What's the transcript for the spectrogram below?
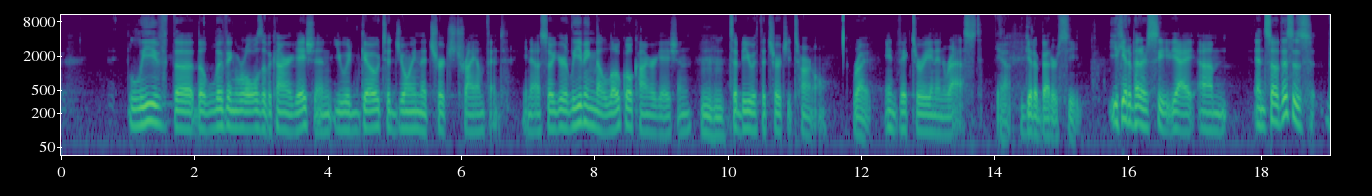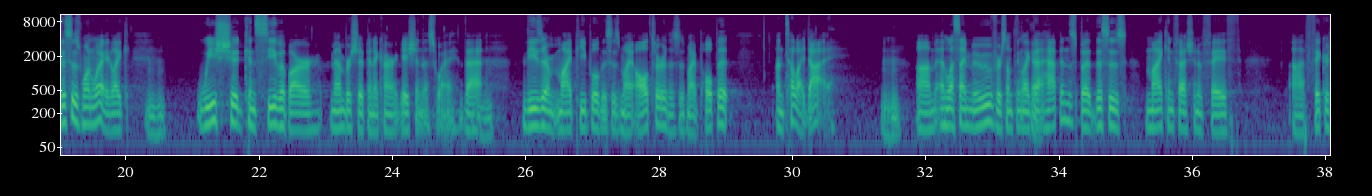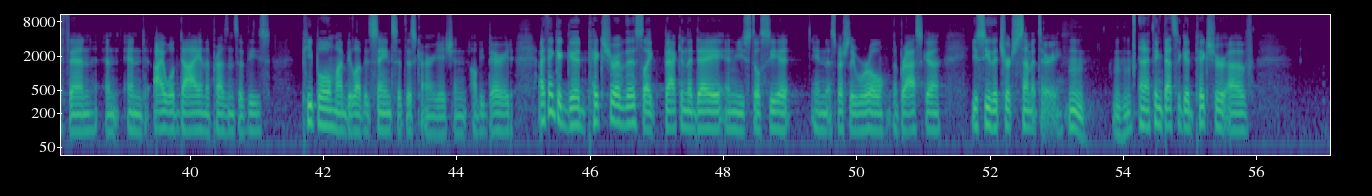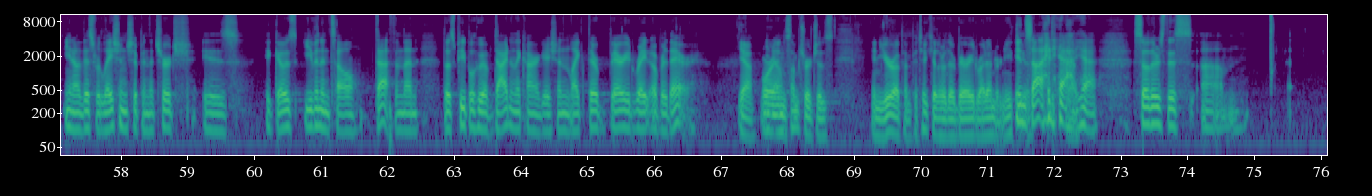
leave the the living rolls of a congregation. You would go to join the church triumphant. You know, so you're leaving the local congregation Mm-hmm. to be with the church eternal Right. in victory and in rest. Yeah. You get a better seat. You get a better seat, yeah. Um, and so this is this is one way. Like Mm-hmm. we should conceive of our membership in a congregation this way: that Mm-hmm. these are my people, this is my altar, this is my pulpit, until I die. Um, unless I move or something like Mm-hmm. Yeah. that happens, but this is my confession of faith, uh, thick or thin, and and I will die in the presence of these people, my beloved saints at this congregation. I'll be buried. I think a good picture of this, like back in the day, and you still see it in especially rural Nebraska, you see the church cemetery. Mm. Mm-hmm. And I think that's a good picture of, you know, this relationship in the church is it goes even until death. And then those people who have died in the congregation, like they're buried right over there. Yeah. Or You know? in some churches, in Europe in particular, they're buried right underneath you. Inside, yeah, Yeah. yeah. So there's this, um,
